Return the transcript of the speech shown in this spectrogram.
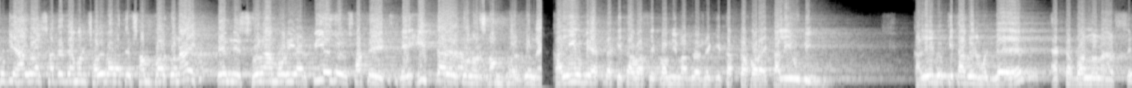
রুটি হালুয়ার সাথে যেমন সবে বরাতের সম্পর্ক নাই, তেমনি ছোলা মরি আর পিঁয়াজের সাথে এই ইফতারের কোনো সম্পর্ক নাই। কালিউবি একটা কিতাব আছে, কমি মাদ্রাসায় কিতাবটা পড়ায় কালিউবি। কালিব কিতাবের মধ্যে একটা বর্ণনা আসছে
